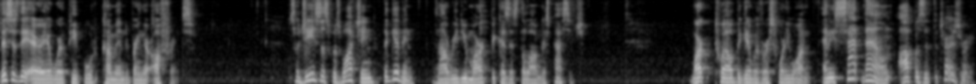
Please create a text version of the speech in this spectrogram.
This is the area where people would come in to bring their offerings. So Jesus was watching the giving. And I'll read you Mark because it's the longest passage. Mark 12, beginning with verse 41. And he sat down opposite the treasury.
